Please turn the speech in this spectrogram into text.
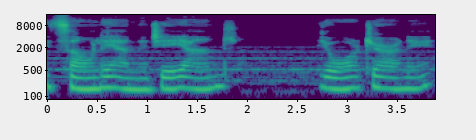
It's only energy and your journey.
